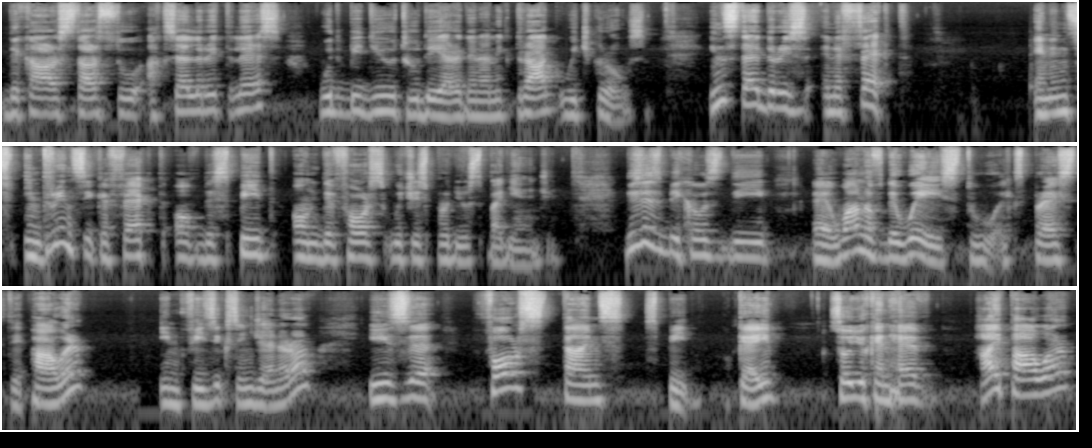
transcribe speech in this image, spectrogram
the car starts to accelerate less would be due to the aerodynamic drag, which grows. Instead, there is an effect, an in- intrinsic effect of the speed on the force which is produced by the engine. This is because the uh, one of the ways to express the power in physics in general is uh, force times speed. Okay, so you can have high power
